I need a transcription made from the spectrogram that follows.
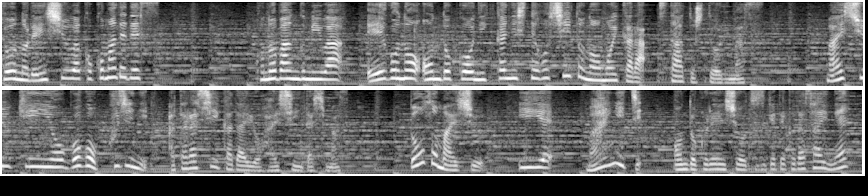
今日の練習はここまでです。この番組は英語の音読を日課にしてほしいとの思いからスタートしております。毎週金曜午後9時に新しい課題を配信いたします。どうぞ毎週、いいえ、毎日音読練習を続けてくださいね。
